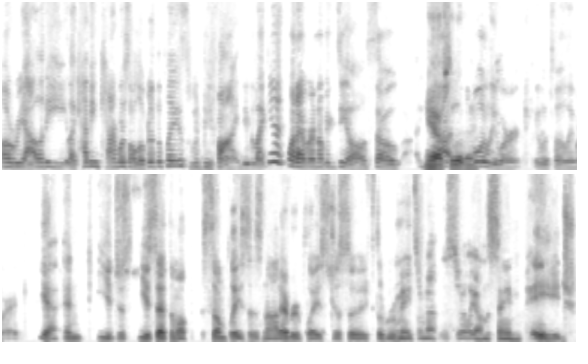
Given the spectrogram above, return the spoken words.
a reality like having cameras all over the place would be fine. You'd be like yeah whatever no big deal. So yeah, yeah absolutely it would totally work. It would totally work. Yeah and you just you set them up some places not every place just so if the roommates are not necessarily on the same page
